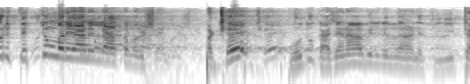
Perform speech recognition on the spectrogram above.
ഒരു തെറ്റും പറയാനില്ലാത്ത മനുഷ്യൻ. പക്ഷേ പൊതു ഖജനാവിൽ നിന്നാണ് തീറ്റ.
